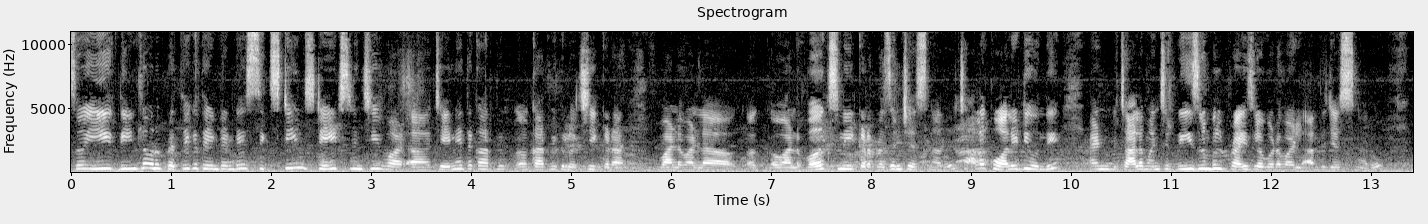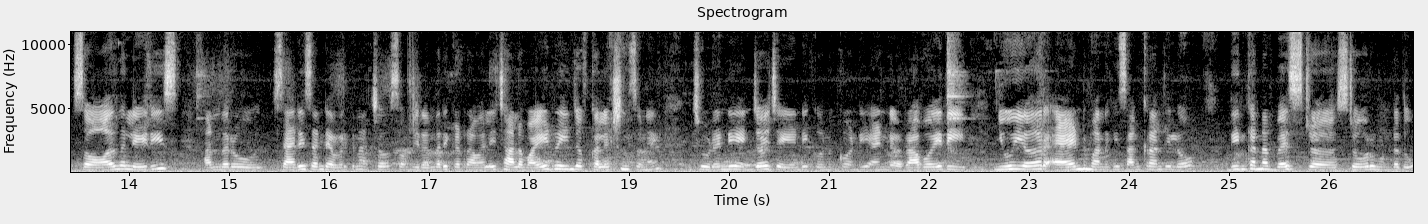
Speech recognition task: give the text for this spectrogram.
సో ఈ దీంట్లో ఉన్న ప్రత్యేకత ఏంటంటే సిక్స్టీన్ స్టేట్స్ నుంచి వా- చేనేత కార్మి కార్మికులు వచ్చి ఇక్కడ వాళ్ళ వాళ్ళ వాళ్ళ వర్క్స్ని ఇక్కడ ప్రజెంట్ చేస్తున్నారు. చాలా క్వాలిటీ ఉంది అండ్ చాలా మంచి రీజనబుల్ ప్రైస్లో కూడా వాళ్ళు అందజేస్తున్నారు. సో ఆల్ ద లేడీస్ అందరూ శారీస్ అంటే ఎవరికి నచ్చవు. సో మీరందరూ ఇక్కడ రావాలి. చాలా వైడ్ రేంజ్ ఆఫ్ కలెక్షన్స్ ఉన్నాయి. చూడండి ఎంజాయ్ చేయండి కొనుక్కోండి. అండ్ రాబోయేది న్యూ ఇయర్ అండ్ మనకి సంక్రాంతిలో దీనికన్నా బెస్ట్ స్టోర్ ఉండదు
